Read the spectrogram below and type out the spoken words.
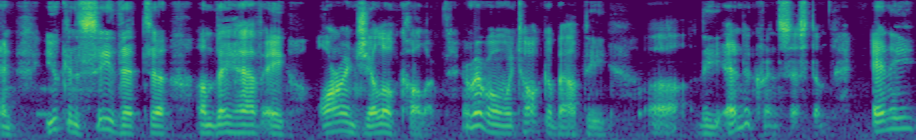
And you can see that uh, um, they have a orange yellow color. Remember when we talk about the uh, the endocrine system, any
